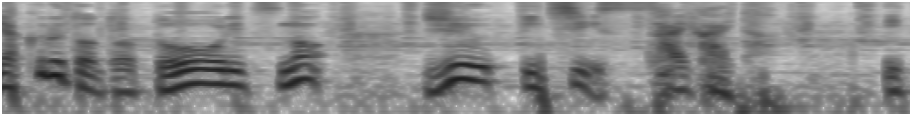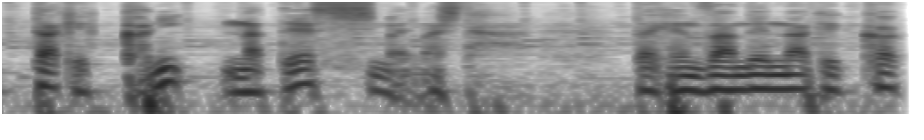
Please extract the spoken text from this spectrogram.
ヤクルトと同率の11位最下位といった結果になってしまいました。大変残念な結果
